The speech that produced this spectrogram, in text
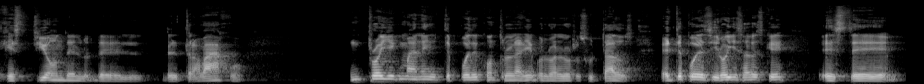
gestión del, del, trabajo. Un project manager te puede controlar y evaluar los resultados. Él te puede decir, oye, ¿sabes qué? Este,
